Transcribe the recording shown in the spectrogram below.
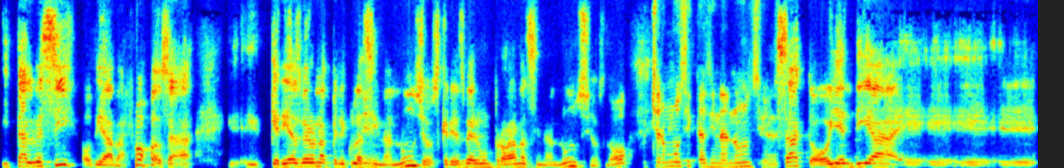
Y tal vez sí odiaba, ¿no? O sea, eh, querías ver una película sin anuncios, querías ver un programa sin anuncios, ¿no? Escuchar música sin anuncios. Exacto, hoy en día eh,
